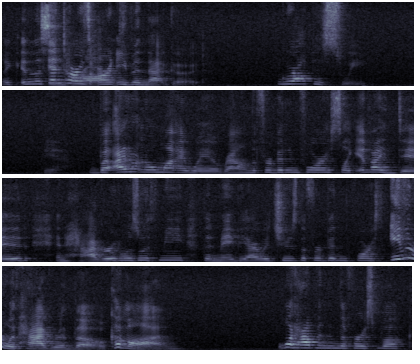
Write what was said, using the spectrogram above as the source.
Like, and the centaurs Grawp. aren't even that good. Grawp is sweet. But I don't know my way around the Forbidden Forest. Like, if I did and Hagrid was with me, then maybe I would choose the Forbidden Forest. Even with Hagrid, though. Come on. What happened in the first book?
